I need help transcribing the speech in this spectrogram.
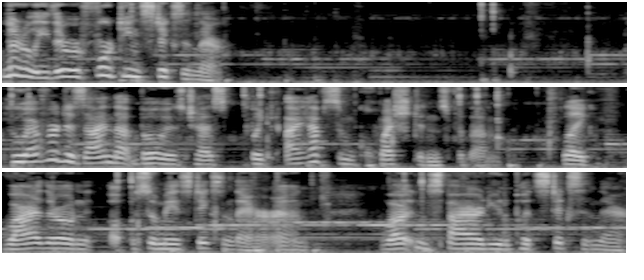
Literally, there were 14 sticks in there. Whoever designed that bonus chest, like, I have some questions for them. Like, why are there only oh, so many sticks in there? And what inspired you to put sticks in there?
